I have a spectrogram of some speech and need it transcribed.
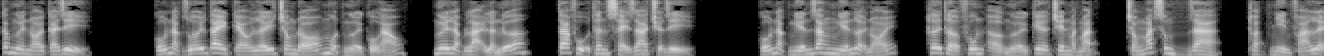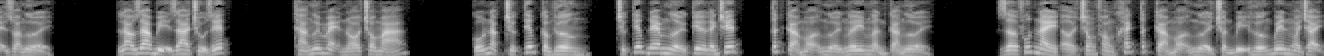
Các ngươi nói cái gì? Cố nặc duỗi tay kéo lấy trong đó một người cổ áo, ngươi lặp lại lần nữa, ta phụ thân xảy ra chuyện gì? Cố nặc nghiến răng nghiến lợi nói, hơi thở phun ở người kia trên mặt mặt, trong mắt sung ra, thuật nhìn phá lệ doa người. Lao ra bị gia chủ giết. Thả ngươi mẹ nó cho má. Cố nặc trực tiếp cầm thương, trực tiếp đem người kia đánh chết, tất cả mọi người ngây ngẩn cả người. Giờ phút này ở trong phòng khách tất cả mọi người chuẩn bị hướng bên ngoài chạy,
